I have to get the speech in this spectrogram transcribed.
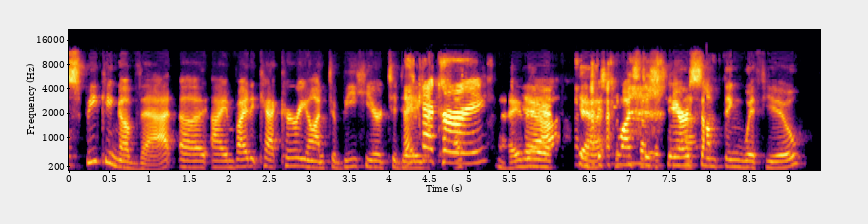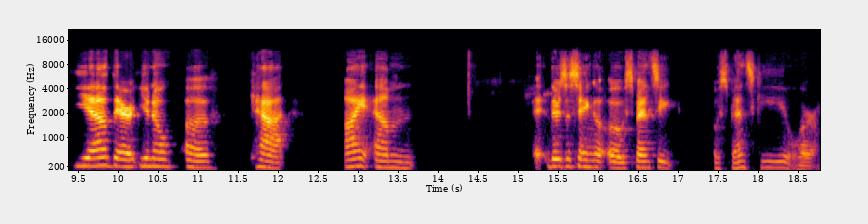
speaking of that, uh, I invited Kat Curry on to be here today. Hey, Kat Curry. Hi there. Yeah. Yeah, she wants to share something with you. Yeah, there. You know, uh, Kat, I am. There's a saying, "Oh, Spensky, Ouspensky, or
